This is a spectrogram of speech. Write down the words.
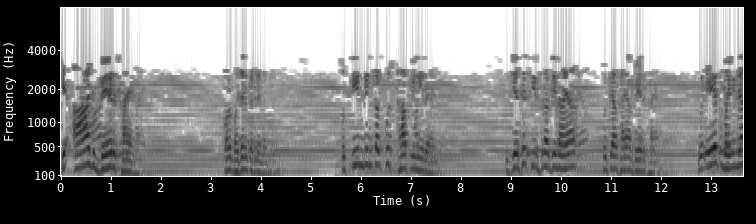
कि आज बेर खाए और भजन करने लगे। तो तीन दिन तक कुछ खा पी नहीं रहे। तो जैसे तीसरा दिन आया तो क्या खाया? बेर खाया। तो एक महीना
